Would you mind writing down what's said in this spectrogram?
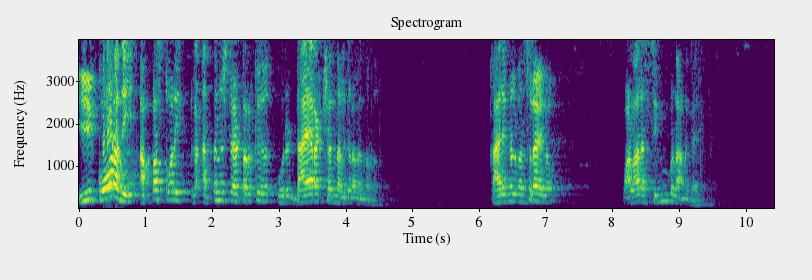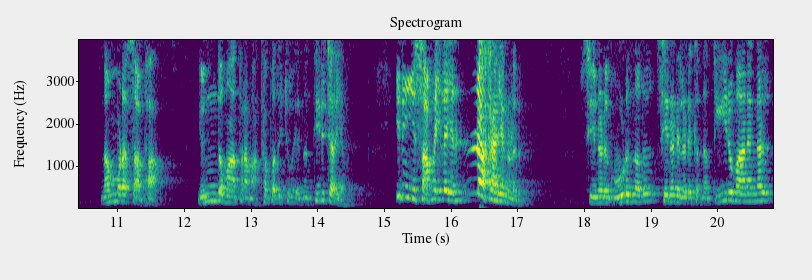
ഈ കോടതി അപ്പസ്തോലിക് അഡ്മിനിസ്ട്രേറ്റർക്ക് ഒരു ഡയറക്ഷൻ നൽകണമെന്നുള്ളത്. കാര്യങ്ങൾ മനസ്സിലായല്ലോ? വളരെ സിമ്പിളാണ് കാര്യങ്ങൾ. നമ്മുടെ സഭ എന്തുമാത്രം അധപ്പതിച്ചു എന്ന് തിരിച്ചറിയണം. ഇനി ഈ സഭയിലെ എല്ലാ കാര്യങ്ങളിലും സിനഡ് കൂടുന്നത് സിനഡിൽ എടുക്കുന്ന തീരുമാനങ്ങൾ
